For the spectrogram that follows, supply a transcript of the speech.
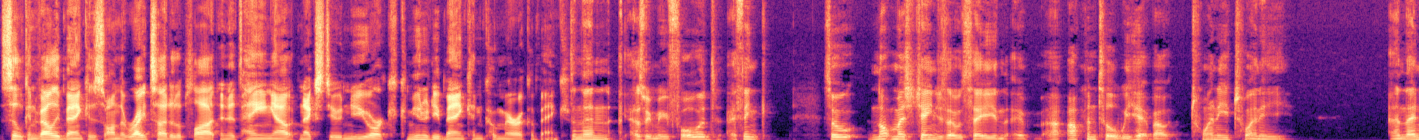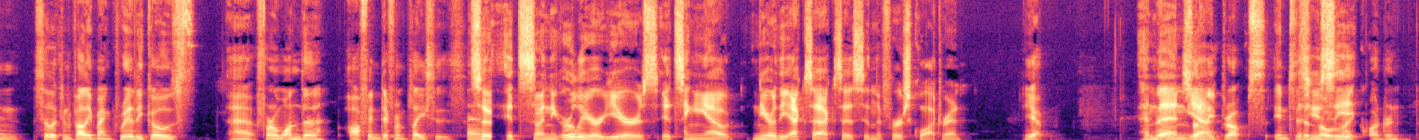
Silicon Valley Bank is on the right side of the plot and it's hanging out next to New York Community Bank and Comerica Bank. And then as we move forward, I think so not much changes I would say in, uh, up until we hit about 2020 and then Silicon Valley Bank really goes uh, for a wonder off in different places. So it's in the earlier years, it's hanging out near the x-axis in the first quadrant. Yep. And, and then, then suddenly yeah, drops into the lower see, right quadrant.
